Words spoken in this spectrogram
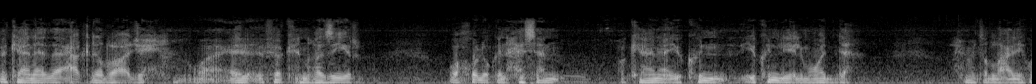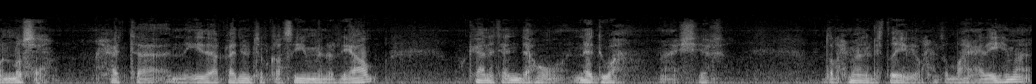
فكان ذا عقل راجح وفقه غزير وخلق حسن وكان يكن يكن لي المودة رحمة الله عليه والنصح حتى أن إذا قدمت القصيم من الرياض وكانت عنده ندوة مع الشيخ عبد الرحمن الفطيري رحمة الله عليهما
